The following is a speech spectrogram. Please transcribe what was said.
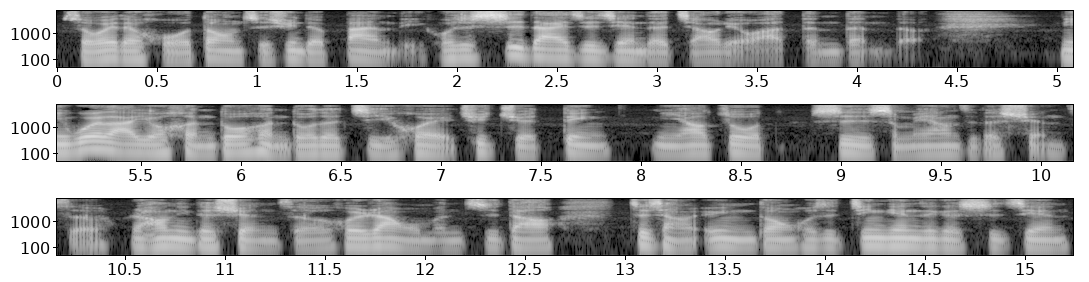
所谓的活动持续的办理，或是世代之间的交流啊等等的，你未来有很多很多的机会去决定你要做是什么样子的选择，然后你的选择会让我们知道这场运动或是今天这个事件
